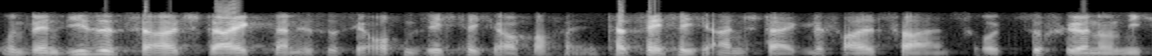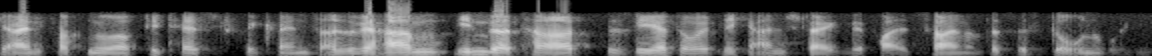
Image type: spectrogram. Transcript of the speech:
Und wenn diese Zahl steigt, dann ist es ja offensichtlich auch auf tatsächlich ansteigende Fallzahlen zurückzuführen und nicht einfach nur auf die Testfrequenz. Also wir haben in der Tat sehr deutlich ansteigende Fallzahlen und das ist beunruhigend.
